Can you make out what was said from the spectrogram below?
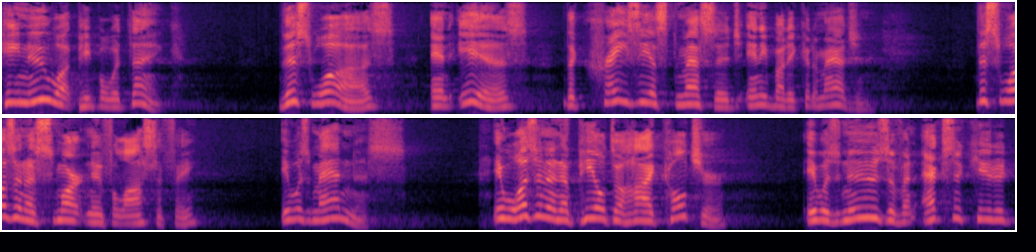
he knew what people would think. This was and is the craziest message anybody could imagine. This wasn't a smart new philosophy, it was madness. It wasn't an appeal to high culture, it was news of an executed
